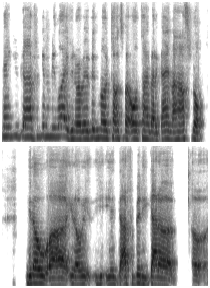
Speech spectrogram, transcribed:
Thank you, God, for giving me life. You know, Rabbi Miller talks about all the time about a guy in the hospital. You know, uh, you know, he, he, God forbid he got a, a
